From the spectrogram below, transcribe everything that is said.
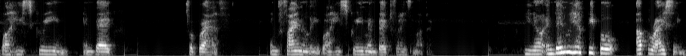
while he screamed and begged for breath. And finally, while he screamed and begged for his mother. You know, and then we have people uprising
